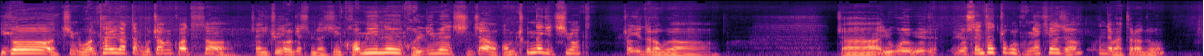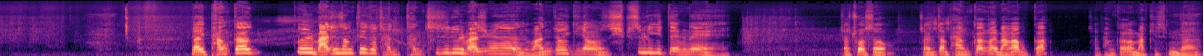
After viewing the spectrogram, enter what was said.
이거 지금 원타일 갖다 못 잡을 것 같아서 자 이쪽에 걸겠습니다. 지금 거미는 걸리면 진짜 엄청나게 치명적이더라고요. 자 요거 요, 요 센터 쪽을 공략해야죠. 한 대 맞더라도. 야 이 반각을 맞은 상태에서 단, 단체질을 맞으면은 완전히 그냥 휩쓸리기 때문에 자 좋았어. 자 일단 반각을 막아볼까? 자 반각을 막겠습니다.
